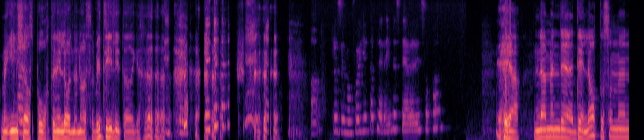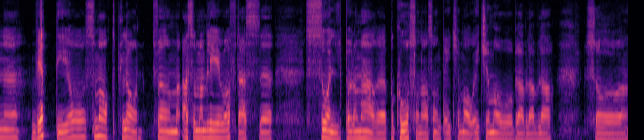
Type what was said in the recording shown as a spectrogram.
Men inkörsporten i London också betydligt högre. Ja, precis, man får hitta flera investerare i så fall. ja. Nej men det, det låter som en uh, vettig och smart plan. För mm, alltså man blir ju oftast uh, såld på de här uh, på kurserna och sånt. HMO, HMO och bla bla bla. Så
